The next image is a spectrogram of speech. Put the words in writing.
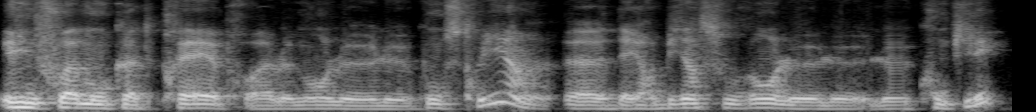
Et une fois mon code prêt, probablement le, construire, euh, d'ailleurs bien souvent le, compiler,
